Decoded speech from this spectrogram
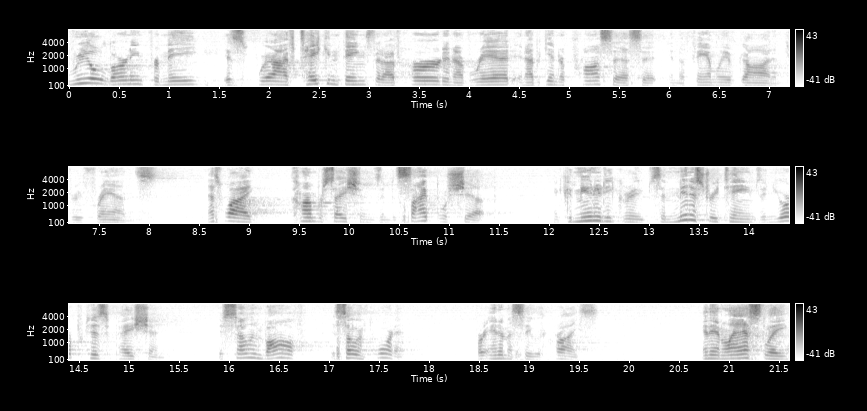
Real learning for me is where I've taken things that I've heard and I've read and I begin to process it in the family of God and through friends. That's why conversations and discipleship and community groups and ministry teams and your participation is so involved, is so important for intimacy with Christ. And then lastly,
